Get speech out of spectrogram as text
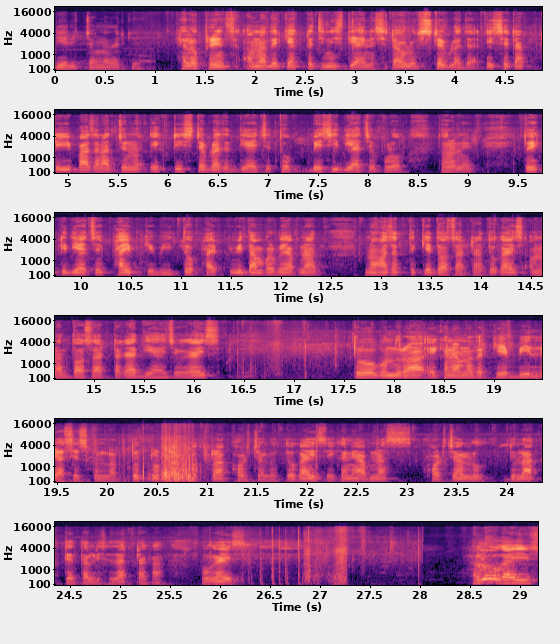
দিয়ে দিচ্ছি আপনাদেরকে। হ্যালো ফ্রেন্ডস আপনাদেরকে একটা জিনিস দেওয়া হয়নি সেটা হলো স্টেবিলাইজার এই সেট বাজানোর জন্য একটি স্টেবিলাইজার দেওয়া আছে, তো বেশি দেওয়া আছে বড়ো ধরনের। তো একটি দেওয়া আছে ফাইভ কেবি তো ফাইভ কেবির দাম পড়বে আপনার ন হাজার থেকে দশ হাজার টাকা। তো গাইস আপনার দশ হাজার টাকায় দেওয়া হয়েছে গাইস তো বন্ধুরা, এখানে আপনাদেরকে বিল দেওয়া শেষ করলাম। তো টোটাল কত টাকা খরচা হলো? তো গাইস এখানে আপনার খরচা হলো দু লাখ তেতাল্লিশ হাজার টাকা। ও গাইস হ্যালো গাইস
